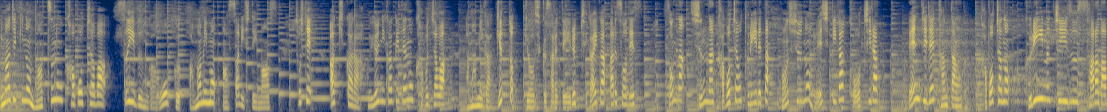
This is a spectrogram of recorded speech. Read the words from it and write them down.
今時期の夏のかぼちゃは水分が多く甘みもあっさりしています。そして秋から冬にかけてのかぼちゃは甘みがぎゅっと凝縮されている違いがあるそうです。そんな旬なかぼちゃを取り入れた今週のレシピがこちら。レンジで簡単。かぼちゃのクリームチーズサラダ。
